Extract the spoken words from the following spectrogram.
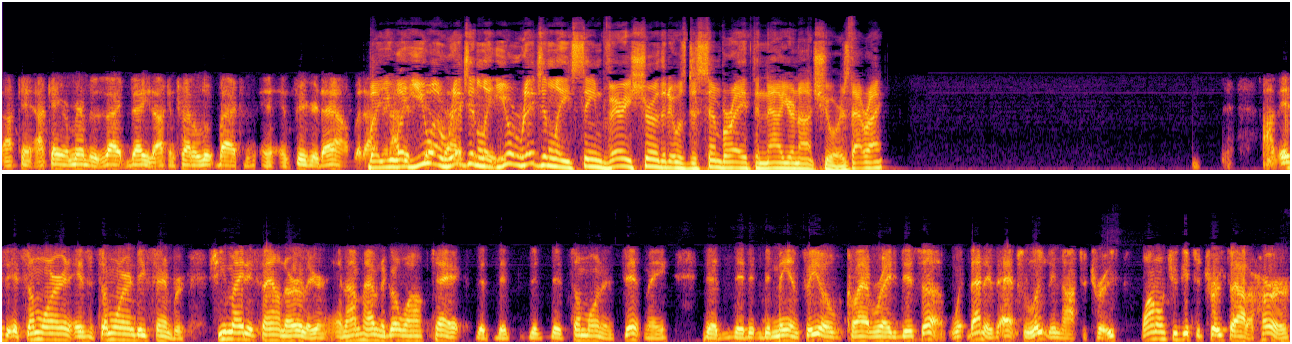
I can't. I can't remember the exact date. I can try to look back and, and, figure it out. But, But I, you you originally you originally seemed very sure that it was December eighth, and now you're not sure. Is that right? Uh, Is it somewhere? In, is it somewhere in December? She made it sound earlier, and I'm having to go off text that that that, that someone had sent me that, that that me and Phil collaborated this up. That is absolutely not the truth. Why don't you get the truth out of her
